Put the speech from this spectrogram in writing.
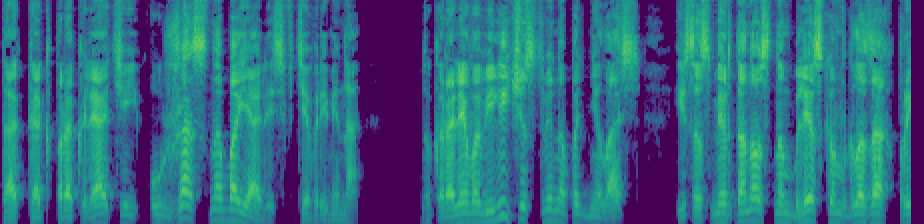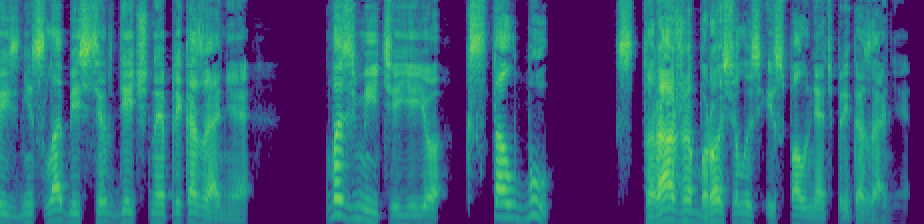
так как проклятий ужасно боялись в те времена. Но королева величественно поднялась и со смертоносным блеском в глазах произнесла бессердечное приказание. «Возьмите ее к столбу. Стража бросилась исполнять приказание.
